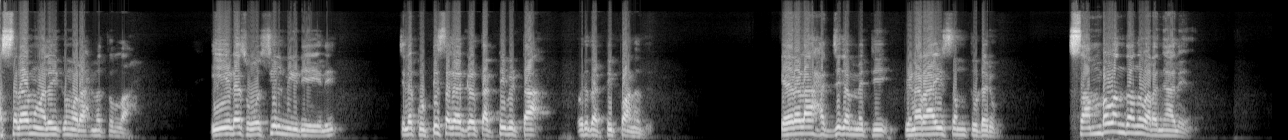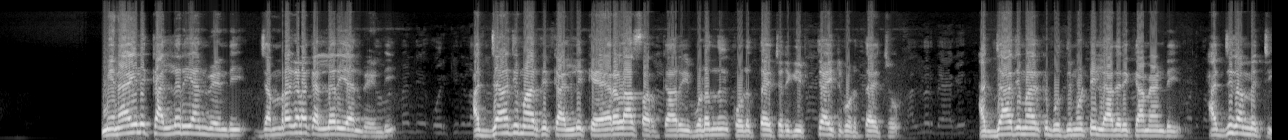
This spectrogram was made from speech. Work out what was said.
അസ്സലാമു അലൈക്കും വറഹമത്തുള്ള. ഈയിടെ സോഷ്യൽ മീഡിയയിൽ ചില കുട്ടി സഖാക്കൾ തട്ടിവിട്ട ഒരു തട്ടിപ്പാണിത്. കേരള ഹജ്ജ് കമ്മിറ്റി പിണറായി സം തുടരും. സംഭവം എന്താന്ന് പറഞ്ഞാൽ മിനായിൽ കല്ലെറിയാൻ വേണ്ടി ജംറകളെ കല്ലെറിയാൻ വേണ്ടി ഹജ്ജാജിമാർക്ക് കല്ല് കേരള സർക്കാർ ഇവിടുന്ന് കൊടുത്തയച്ചു ഒരു ഗിഫ്റ്റായിട്ട് കൊടുത്തയച്ചു. ഹജ്ജാജിമാർക്ക് ബുദ്ധിമുട്ടില്ലാതിരിക്കാൻ വേണ്ടി ഹജ്ജ് കമ്മിറ്റി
